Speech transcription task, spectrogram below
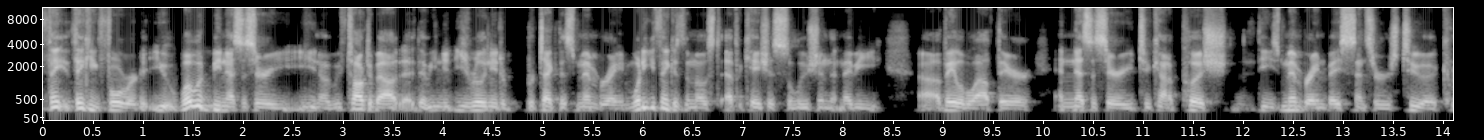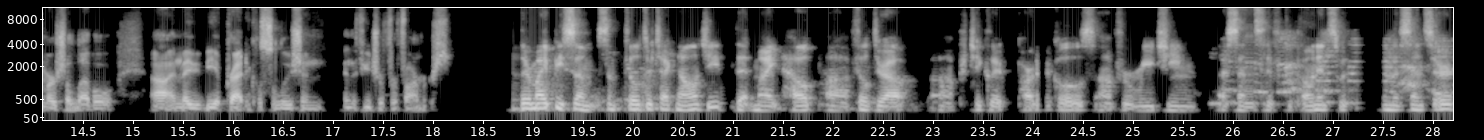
Think, thinking forward, you what would be necessary? You know, we've talked about that we need, you really need to protect this membrane. What do you think is the most efficacious solution that may be uh, available out there and necessary to kind of push these membrane-based sensors to a commercial level uh, and maybe be a practical solution in the future for farmers? There might be some some filter technology that might help uh, filter out uh, particulate particles uh, from reaching sensitive components within the sensor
